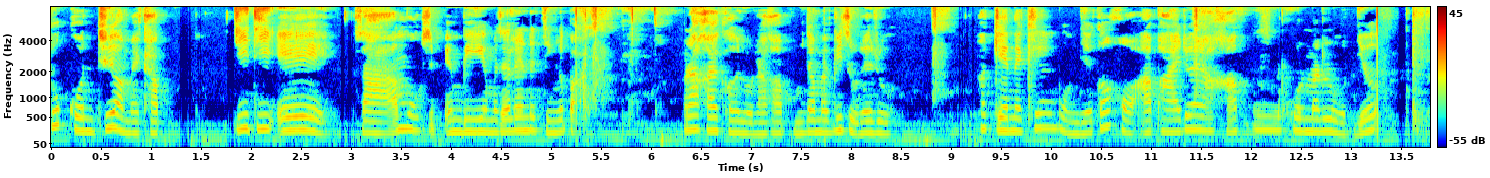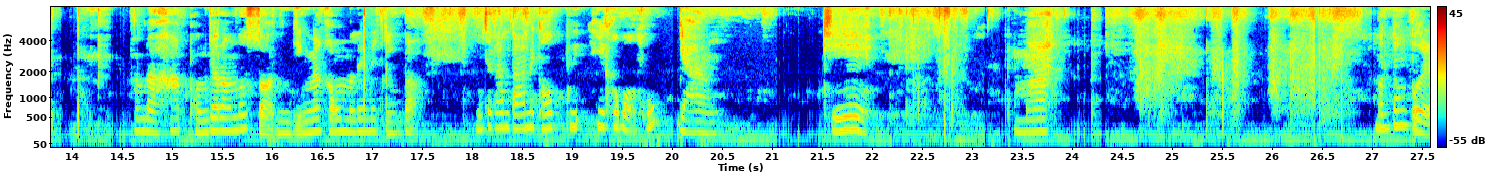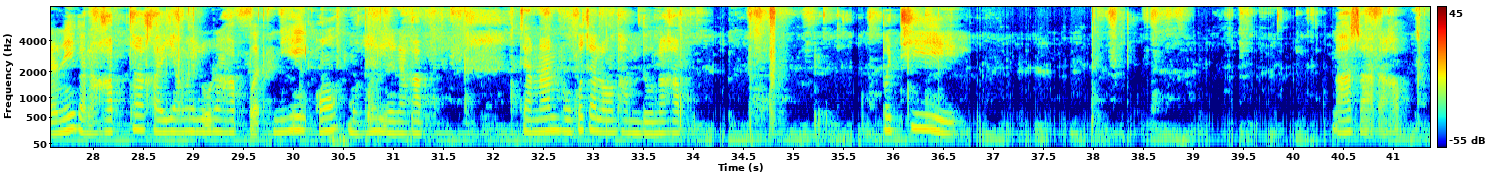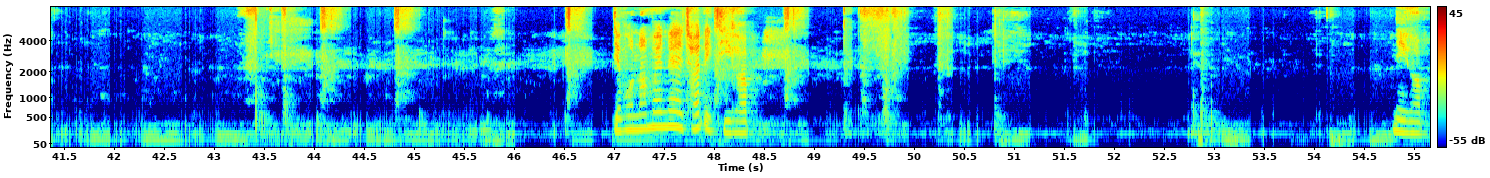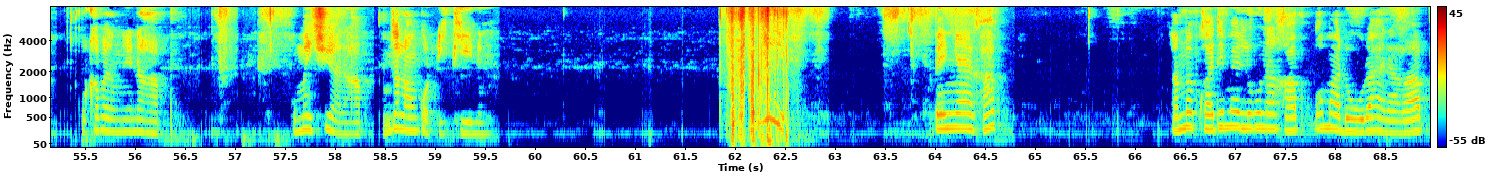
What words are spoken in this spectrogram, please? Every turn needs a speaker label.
Speaker 1: ทุกคนเชื่อไหมครับ GTA 3 60 MB มันจะเล่นได้จริงหรือเปล่า ถ้าใครเคยโหลดนะครับ ผมจะมาพิสูจน์ให้ดู ถ้าเกมในเครื่องผมเยอะก็ขออภัยด้วยนะครับคนมันโหลดเยอะนั่นแหละครับ ผมจะลองทดสอบจริงๆนะครับว่ามันเล่นได้จริงเปล่าผมจะทำตามที่เขาที่เขาบอกทุกอย่าง โอเค มา มันต้องเปิดอันนี้ก่อนนะครับ ถ้าใครยังไม่รู้นะครับ เปิดอันนี้ออฟหมดให้เลยนะครับ จากนั้นผมก็จะลองทำดูนะครับ ไปที่ร้านสัตว์นะครับเดี๋ยวผมนับให้แน่ชัดอีกทีครับ นี่ครับกดเข้าไปตรงนี้นะครับ ผมไม่เชื่อนะครับ ผมจะลองกดอีกทีหนึ่งนี่เป็นไงครับสำหรับใครที่ไม่รู้นะครับ ก็มาดูได้นะครับ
